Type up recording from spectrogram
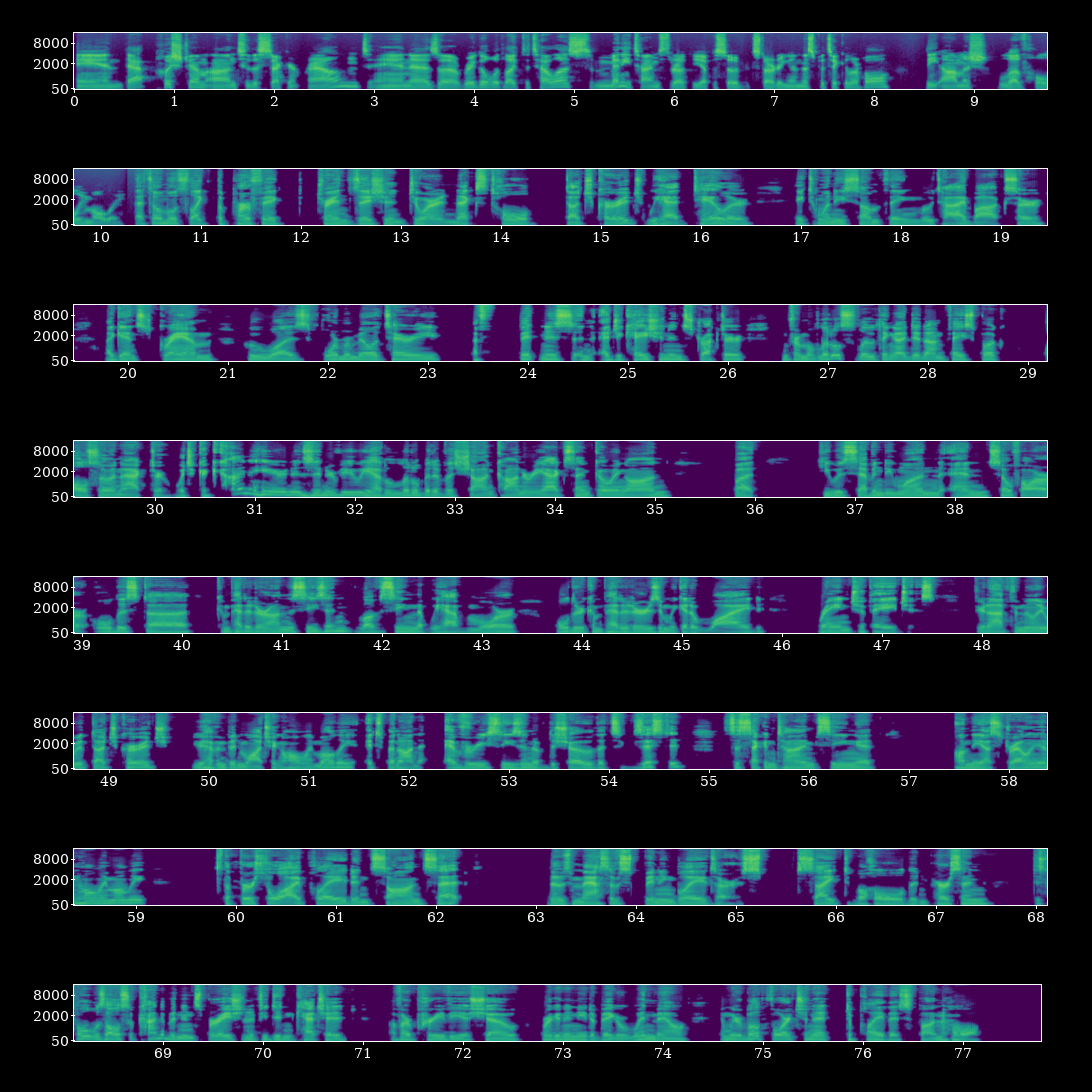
And that pushed him on to the second round. And as uh, Riggle would like to tell us many times throughout the episode, but starting on this particular hole, the Amish love holy moly. That's almost like the perfect transition to our next hole, Dutch Courage. We had Taylor, a 20 something Muay Thai boxer, against Graham, who was former military, fitness and education instructor, and from a little sleuthing I did on Facebook, also an actor, which I could kind of hear in his interview. He had a little bit of a Sean Connery accent going on, but he was 71 and so far our oldest uh, competitor on the season. Love seeing that we have more older competitors and we get a wide range of ages. If you're not familiar with Dutch Courage, you haven't been watching Holy Moly. It's been on every season of the show that's existed. It's the second time seeing it on the Australian Holy Moly. It's the first hole I played and saw on set. Those massive spinning blades are a sight to behold in person. This hole was also kind of an inspiration, if you didn't catch it, of our previous show. We're going to need a bigger windmill. And we were both fortunate to play this fun hole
